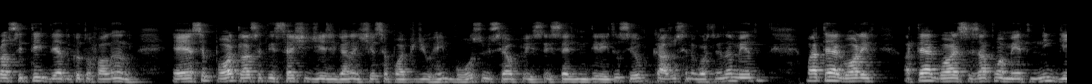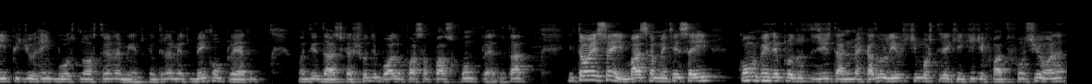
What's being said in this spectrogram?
Para você ter ideia do que eu estou falando, é, você pode, claro, você tem 7 dias de garantia, você pode pedir o reembolso, isso é, isso é direito seu, caso você não goste do treinamento, mas até agora, até agora, esse exato momento, ninguém pediu reembolso do nosso treinamento, que é um treinamento bem completo, uma didática show de bola, um passo a passo completo, tá? Então é isso aí, basicamente é isso aí, como vender produtos digitais no Mercado Livre, te mostrei aqui que de fato funciona,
